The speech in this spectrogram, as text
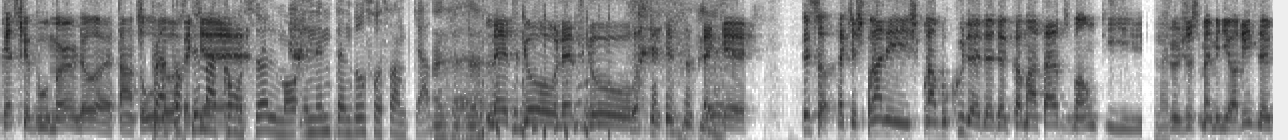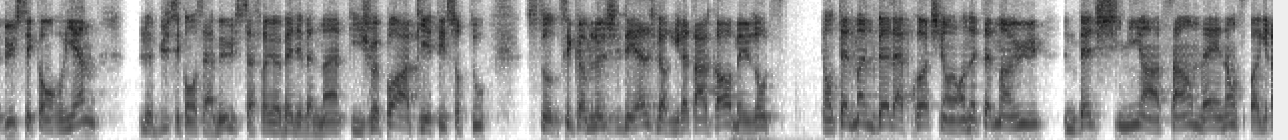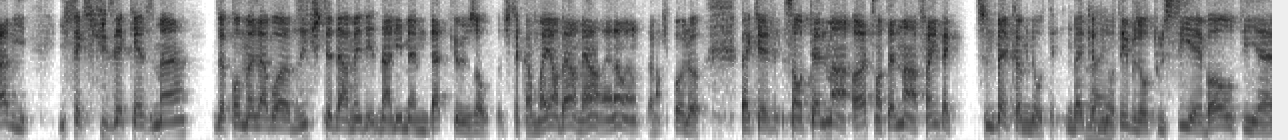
presque boomers, là, tantôt. Je peux apporter ma console, mon Nintendo 64. let's go, let's go. C'est ça. Fait que je prends les, je prends beaucoup de, commentaires du monde, puis je veux juste m'améliorer. Le but, c'est qu'on revienne. Le but, c'est qu'on s'amuse. Ça ferait un bel événement. Puis je veux pas empiéter surtout. C'est comme le JDL, je le regrette encore, mais les autres, ils ont tellement une belle approche. on a tellement eu une belle chimie ensemble. Ben non, c'est pas grave. ils s'excusaient quasiment de ne pas me l'avoir dit que j'étais dans, dans, les mêmes dates qu'eux autres. J'étais comme, voyons, ben, ben non, ben non, ça marche pas là. Fait que, ils sont tellement hot, ils sont tellement fins. Fait que c'est une belle communauté. Une belle communauté. Vous autres aussi, Able. Puis euh,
